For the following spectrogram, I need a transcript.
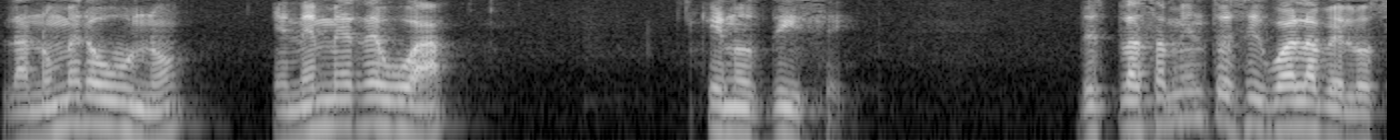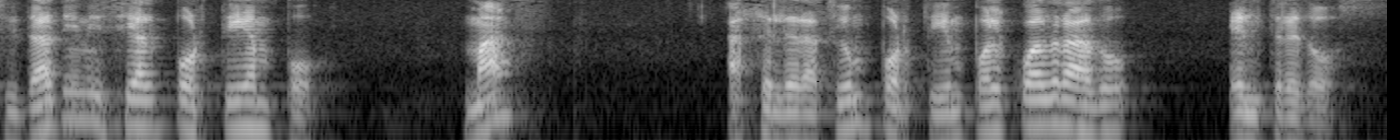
la número 1, en MRUA, que nos dice, desplazamiento es igual a velocidad inicial por tiempo más aceleración por tiempo al cuadrado entre 2.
